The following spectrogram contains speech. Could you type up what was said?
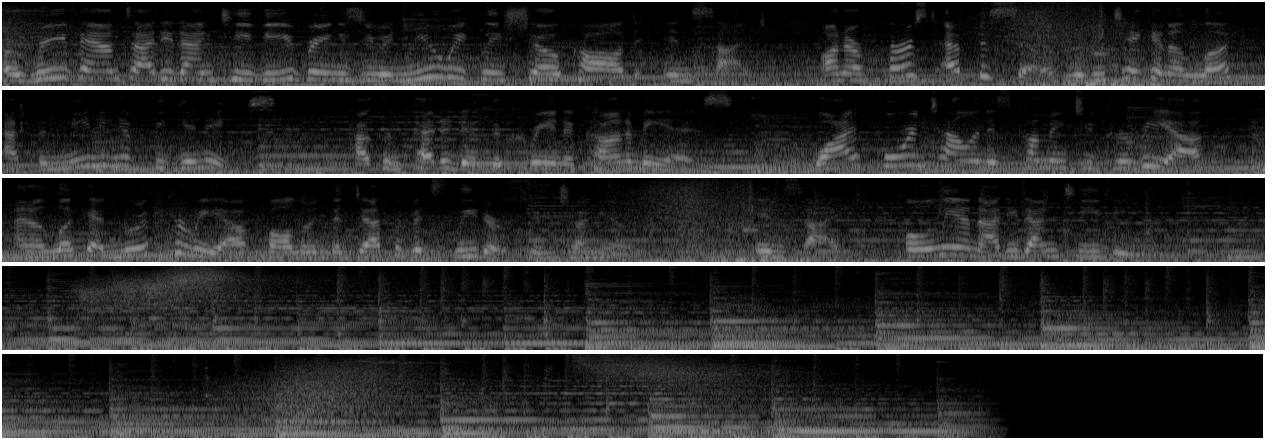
A revamped Arirang TV brings you a new weekly show called Insight. On our first episode, we'll be taking a look at the meaning of beginnings, how competitive the Korean economy is, why foreign talent is coming to Korea, and a look at North Korea following the death of its leader, Kim Jong Il. Insight, only on Arirang TV.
